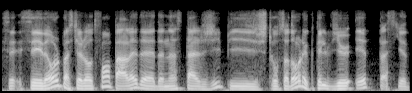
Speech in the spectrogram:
c'est drôle parce que l'autre fois, on parlait de, de nostalgie, puis je trouve ça drôle d'écouter le vieux hit parce que, tu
